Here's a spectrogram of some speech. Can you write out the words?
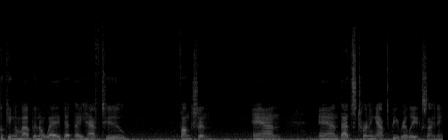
hooking them up in a way that they have to function and and that's turning out to be really exciting.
